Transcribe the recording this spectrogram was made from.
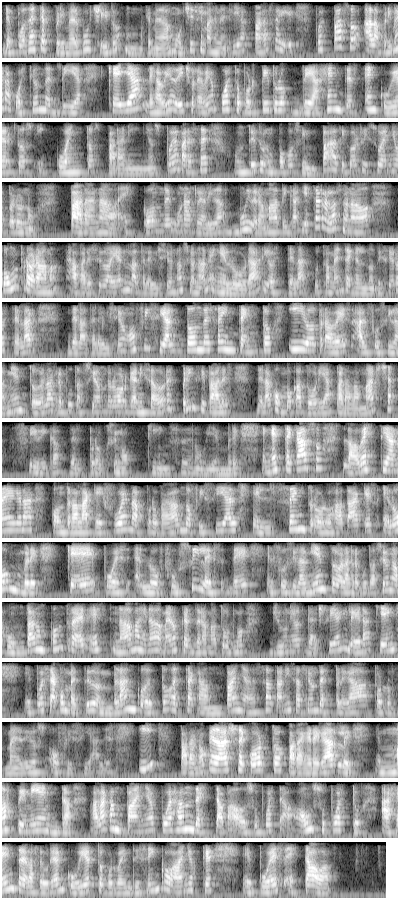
Después de este primer buchito, mm, que me da muchísimas energías para seguir, pues paso a la primera cuestión del día, que ya les había dicho, le había puesto por título de agentes encubiertos y cuentos para niños. Puede parecer un título un poco simpático, risueño, pero no para nada, esconde una realidad muy dramática y está relacionado con un programa aparecido ayer en la televisión nacional, en el horario estelar, justamente en el noticiero estelar de la televisión oficial, donde se intentó ir otra vez al fusilamiento de la reputación de los organizadores principales de la convocatoria para la marcha cívica del próximo 15 de noviembre. En este caso, la bestia negra contra la que fue la propaganda oficial, el centro de los ataques, el hombre que pues los fusiles del el fusilamiento de la reputación apuntaron contra él es nada más y nada menos que el dramaturgo Junior García Aguilera, quien eh, pues se ha convertido en blanco de toda esta campaña de satanización desplegada por los medios oficiales. Y para no quedarse cortos, para agregarle más pimienta a la campaña, pues han destapado a un supuesto agente de la seguridad encubierto por 25 años que eh, pues estaba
